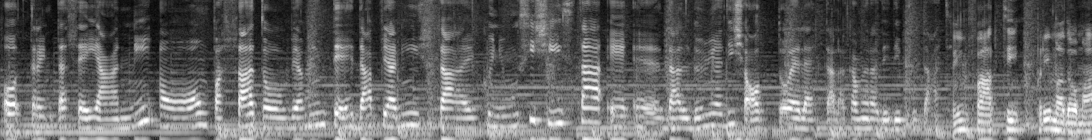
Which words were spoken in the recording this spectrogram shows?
ho 36 anni, ho un passato ovviamente da pianista e quindi musicista e eh, dal 2018 eletta alla Camera dei Deputati. Infatti, prima domanda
